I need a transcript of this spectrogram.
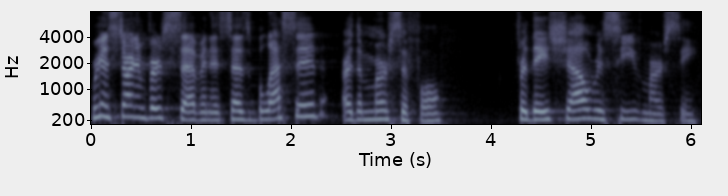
We're going to start in verse 7. It says, Blessed are the merciful, for they shall receive mercy.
